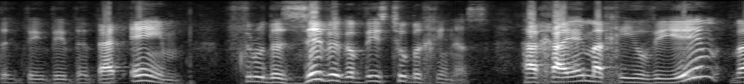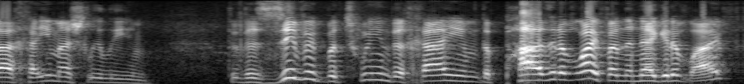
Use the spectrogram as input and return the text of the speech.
the, the, the, the, that aim through the zivug of these two bechinas. Hachayim hachiyuviyim v'achayim hashliliyim. Through the zivug between the chayim, the positive life, and the negative life.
